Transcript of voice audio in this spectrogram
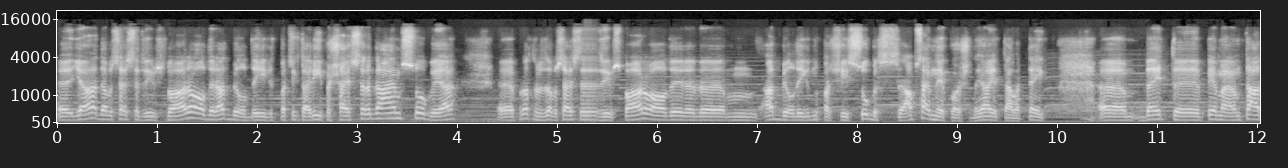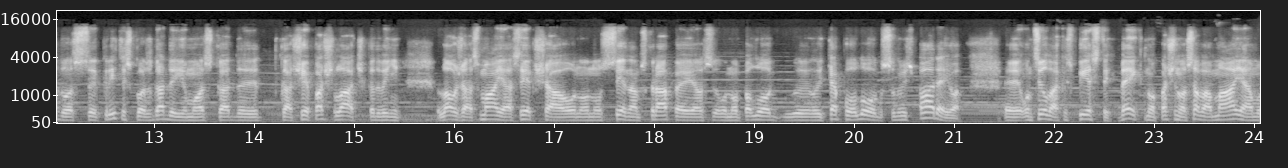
Jā, dabas aizsardzības pārvalde ir atbildīga par cik tā ir īpaši aizsargājuma suga. Jā. Protams, dabas aizsardzības pārvalde ir atbildīga nu, par šīs sugas apsaimniekošanu, jā, ja tā var teikt. Bet, piemēram, tādos kritiskos gadījumos, kad šie paši lāči, kad viņi laužās mājās iekšā un, un uz sienām skrāpējās un, pa logu, ķepo logus un vispārējo, un cilvēki spiesti veikt no paša no savām mājām,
